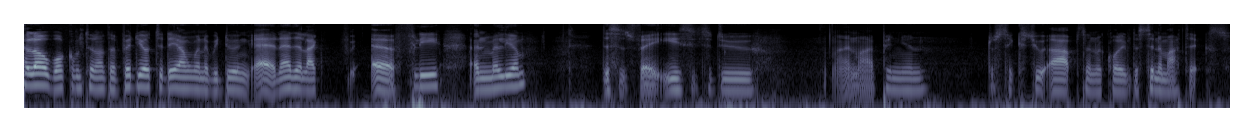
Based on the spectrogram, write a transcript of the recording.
Hello, welcome to another video. Today I'm going to be doing another like uh, Flea and Milliam. This is very easy to do, in my opinion. Just takes two apps and recording the cinematics.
